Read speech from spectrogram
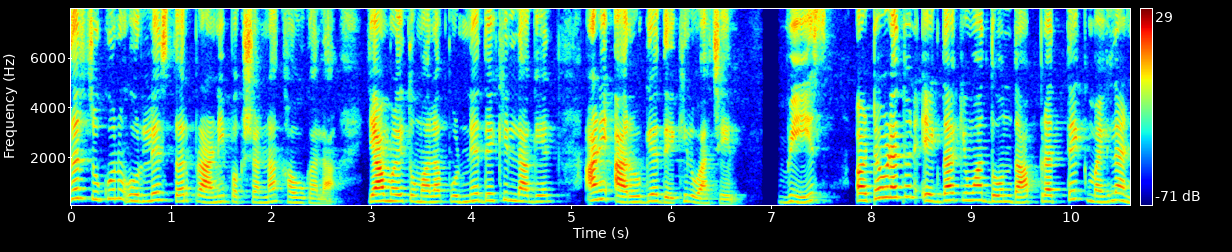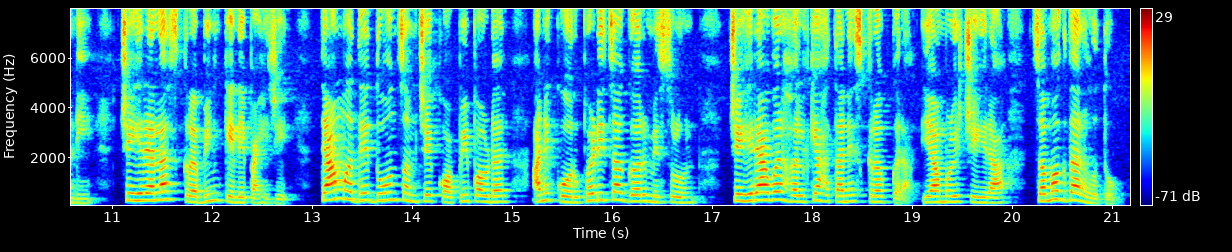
जर चुकून उरलेच तर प्राणी पक्ष्यांना खाऊ घाला. यामुळे तुम्हाला पुण्य देखील लागेल आणि आरोग्य देखील वाचेल. वीस. आठवड्यातून एकदा किंवा दोनदा प्रत्येक महिलांनी चेहऱ्याला स्क्रबिंग केले पाहिजे. त्यामध्ये दोन चमचे कॉफी पावडर आणि कोरफडीचा गर मिसळून चेहऱ्यावर हलक्या हाताने स्क्रब करा. यामुळे चेहरा चमकदार होतो.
